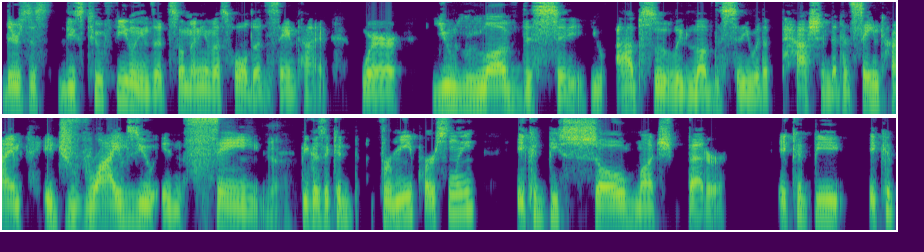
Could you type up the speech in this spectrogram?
there's this these two feelings that so many of us hold at the same time where you love this city. You absolutely love the city with a passion but at the same time it drives you insane. Yeah. because it could for me personally it could be so much better. It could be it could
